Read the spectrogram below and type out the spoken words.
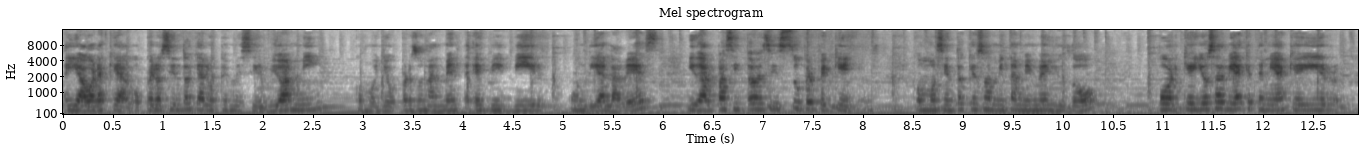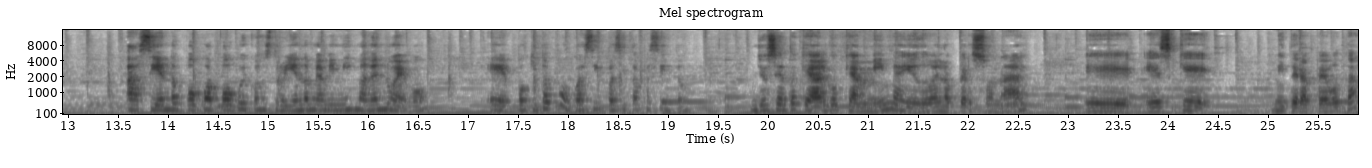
¿y ahora qué hago? Pero siento que algo que me sirvió a mí como yo personalmente, es vivir un día a la vez y dar pasitos así súper pequeños. Como siento que eso a mí también me ayudó, porque yo sabía que tenía que ir haciendo poco a poco y construyéndome a mí misma de nuevo, eh, poquito a poco, así, pasito a pasito. Yo siento que algo que a mí me ayudó en lo personal eh, es que mi terapeuta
